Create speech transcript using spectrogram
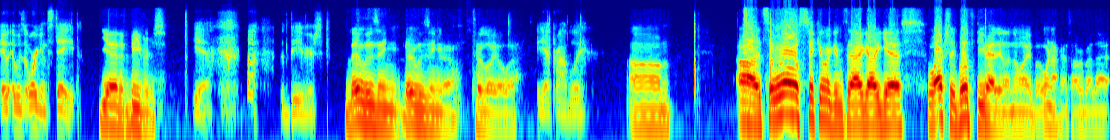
it, it was oregon state yeah. The Beavers. yeah the beavers They're losing. They're losing though to Loyola. yeah probably Um. All right, so we're all sticking with Gonzaga, I guess. Well, actually, both of you had Illinois, but we're not going to talk about that.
